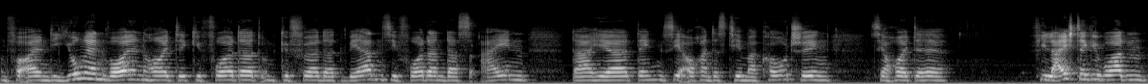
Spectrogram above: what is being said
Und vor allem die Jungen wollen heute gefordert und gefördert werden. Sie fordern das ein. Daher denken Sie auch an das Thema Coaching. Ist ja heute viel leichter geworden,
